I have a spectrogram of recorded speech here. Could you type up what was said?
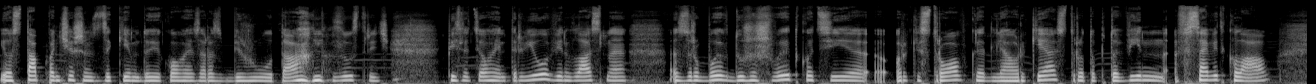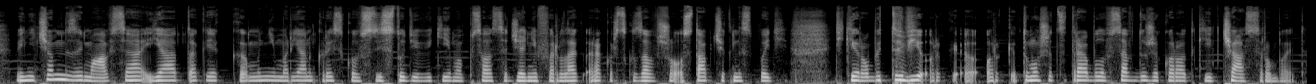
І Остап Панчишин, з яким до якого я зараз біжу та на зустріч після цього інтерв'ю, він власне зробив дуже швидко ці оркестровки для оркестру. Тобто він все відклав, він нічим не займався. Я, так як мені Мар'ян Крисько зі студії, в якій ми писалися Дженніфер Рекорд, сказав, що Остапчик не спить, тільки робить тобі орки, орки, тому що це треба було все в дуже короткий час робити.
